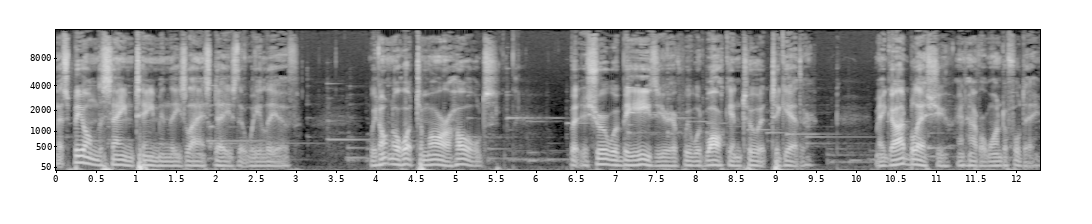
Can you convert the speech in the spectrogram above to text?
Let's be on the same team in these last days that we live. We don't know what tomorrow holds, but it sure would be easier if we would walk into it together. May God bless you and have a wonderful day.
